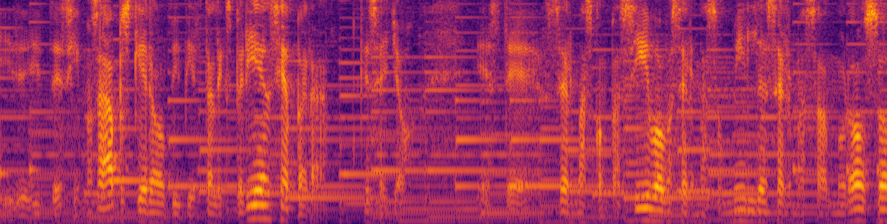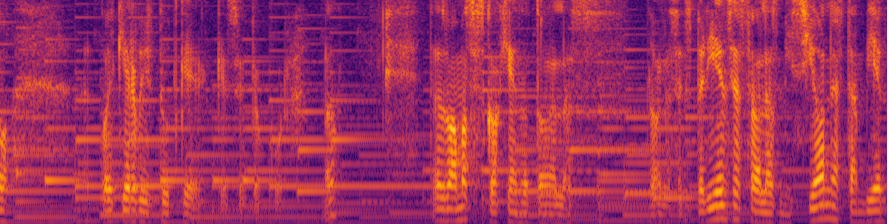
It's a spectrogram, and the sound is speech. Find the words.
Y decimos, ah, pues quiero vivir tal experiencia para, qué sé yo, este, ser más compasivo, ser más humilde, ser más amoroso, cualquier virtud que, se te ocurra, ¿no? Entonces vamos escogiendo todas las, todas las experiencias, todas las misiones también,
